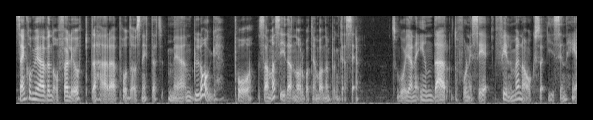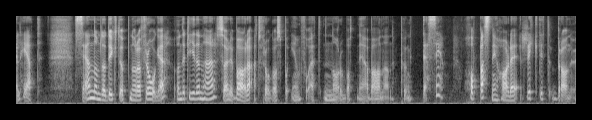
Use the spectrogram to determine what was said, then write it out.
Sen kommer vi även att följa upp det här poddavsnittet med en blogg på samma sida, norrbotniabanan.se. Så gå gärna in där, då får ni se filmerna också i sin helhet. Sen om det har dykt upp några frågor under tiden här så är det bara att fråga oss på info.norrbotniabanan.se. Hoppas ni har det riktigt bra nu.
